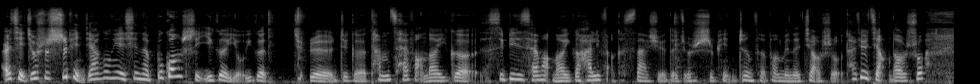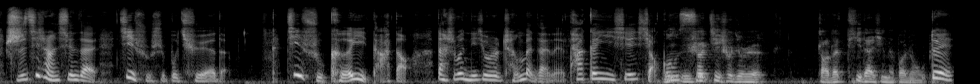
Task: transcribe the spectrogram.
而且就是食品加工业现在不光是一个有一个，就是这个他们采访到一个 CBC 采访到一个哈利法克斯大学的，就是食品政策方面的教授，他就讲到说，实际上现在技术是不缺的。技术可以达到，但是问题就是成本在那？它跟一些小公司，你说技术就是找到替代性的包装物品，对，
